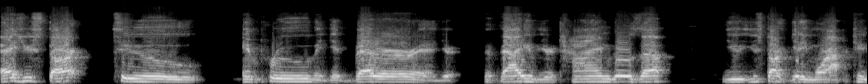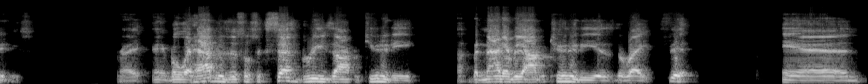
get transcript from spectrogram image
as you start to improve and get better, and your the value of your time goes up, you you start getting more opportunities, right? And but what happens is so success breeds opportunity, uh, but not every opportunity is the right fit. And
